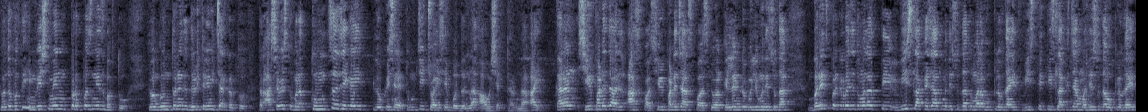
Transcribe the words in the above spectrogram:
किंवा तो फक्त इन्व्हेस्टमेंट पर्पजनेच बघतो किंवा गुंतवणुकीच्या दृष्टीने विचार करतो तर अशा वेळेस तुम्हाला तुमचं जे काही लोकेशन आहे तुमची चॉईस हे बदलणं आवश्यक ठरणार आहे. कारण शिळफाट्याच्या आसपास शिळफाट्याच्या आसपास किंवा कल्याण डोंबिवलीमध्ये सुद्धा बरेच प्रकल्प तुम्हाला ते वीस लाखाच्या आतमध्ये सुद्धा तुम्हाला उपलब्ध आहेत वीस ते तीस लाखाच्या मध्ये सुद्धा उपलब्ध आहेत.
